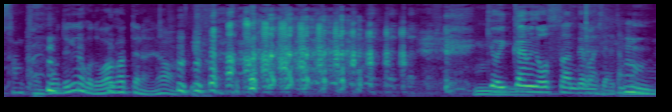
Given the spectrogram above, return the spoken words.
さん根本的なこと分かってないな。今日1回目のおっさん出ましたよ多分、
